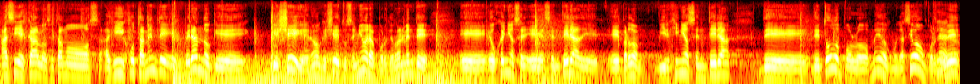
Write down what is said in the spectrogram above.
Así es, Carlos. Estamos aquí justamente esperando que, que llegue, ¿no? Que llegue tu señora, porque realmente eh, Eugenio eh, se, entera de, eh, perdón, Virginio se entera de, todo por los medios de comunicación, porque ve,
